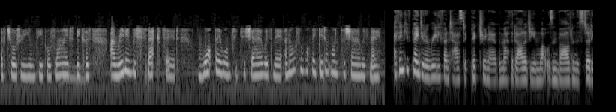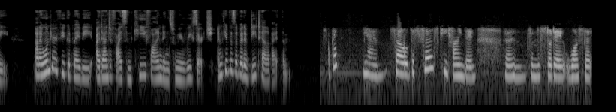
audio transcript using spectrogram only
of children and young people's lives mm. because I really respected what they wanted to share with me and also what they didn't want to share with me. I think you've painted a really fantastic picture now of the methodology and what was involved in the study. And I wonder if you could maybe identify some key findings from your research and give us a bit of detail about them. Okay. Yeah, so the first key finding um, from the study was that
